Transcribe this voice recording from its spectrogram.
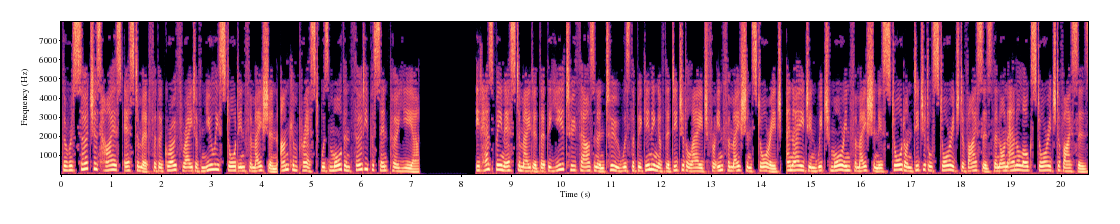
The researchers' highest estimate for the growth rate of newly stored information uncompressed was more than 30% per year. It has been estimated that the year 2002 was the beginning of the digital age for information storage, an age in which more information is stored on digital storage devices than on analog storage devices.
